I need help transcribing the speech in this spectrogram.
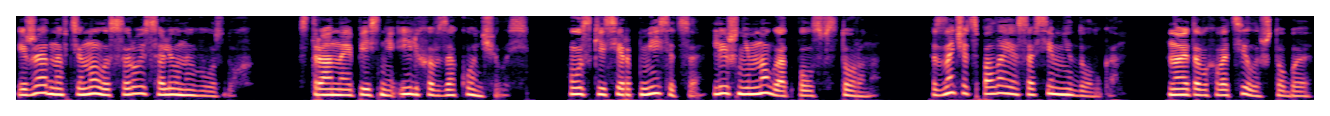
и жадно втянула сырой соленый воздух. Странная песня Ильхов закончилась. Узкий серп месяца лишь немного отполз в сторону. Значит, спала я совсем недолго. Но этого хватило, чтобы...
